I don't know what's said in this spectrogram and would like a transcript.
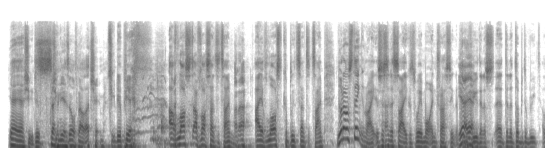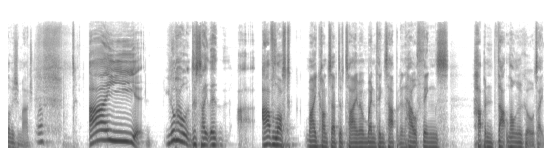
yeah, yeah, she could do. Seven years old now. That chamber. She could do a PA. I've lost. I've lost sense of time. I know. I have lost complete sense of time. You know what I was thinking, right? It's just an aside because it's way more interesting to Yeah, preview yeah. than a s- uh, than a WWE television match. I, you know how this like I've lost my concept of time and when things happen and how things happened that long ago. It's like,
